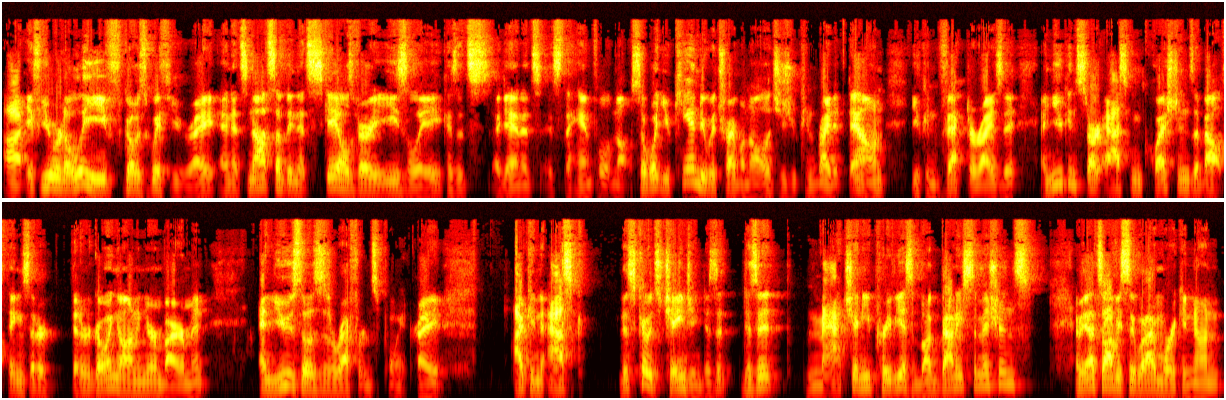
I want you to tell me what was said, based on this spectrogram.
uh, if you were to leave goes with you right? And it's not something that scales very easily because it's again it's it's the handful of knowledge so what you can do with tribal knowledge is you can write it down you can vectorize it and you can start asking questions about things that are that are going on in your environment and use those as a reference point right? I can ask this code's changing. Does it does it match any previous bug bounty submissions? I mean, that's obviously what I'm working on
